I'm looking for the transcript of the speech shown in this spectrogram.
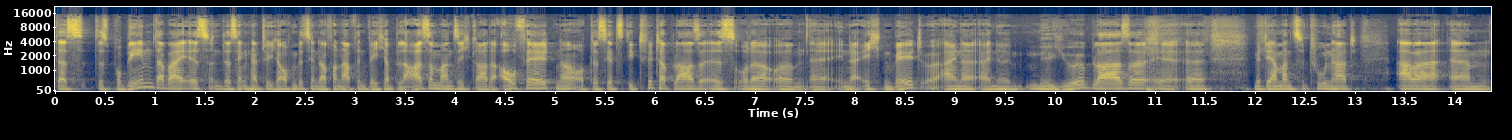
das, das Problem dabei ist, und das hängt natürlich auch ein bisschen davon ab, in welcher Blase man sich gerade aufhält, ne? ob das jetzt die Twitter-Blase ist oder ähm, äh, in der echten Welt eine, eine Milieublase, äh, äh, mit der man zu tun hat aber ähm,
